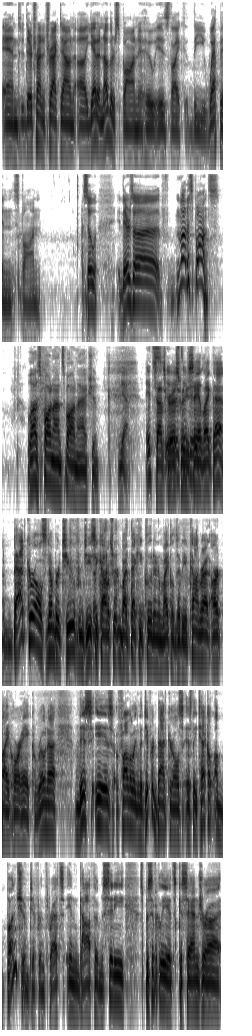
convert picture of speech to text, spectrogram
and they're trying to track down uh, yet another Spawn who is like the weapon Spawn. So there's a, a lot of Spawns. A lot of Spawn on Spawn action. Yeah. It's, Sounds gross when you good- say it like that. Batgirls number two from DC Comics, written by Becky Cloonan and Michael W. Conrad, art by Jorge Corona. This is following the different Batgirls as they tackle a bunch of different threats in Gotham City. Specifically, it's Cassandra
